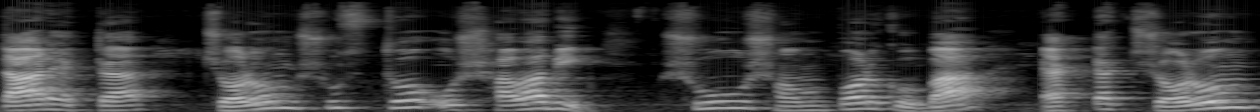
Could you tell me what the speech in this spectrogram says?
তার একটা চরম সুস্থ ও স্বাভাবিক সুসম্পর্ক বা একটা চরম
